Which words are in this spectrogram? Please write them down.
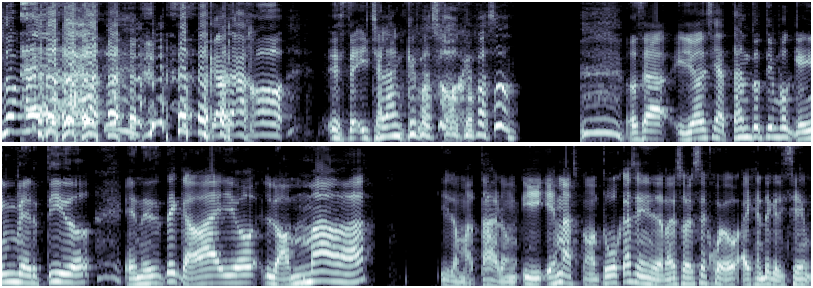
¡No puede! ¡Carajo! Este, y Chalán, ¿qué pasó? ¿Qué pasó? O sea, y yo decía, tanto tiempo que he invertido en este caballo, lo amaba y lo mataron. Y es más, cuando tú buscas en internet sobre ese juego, hay gente que dice,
